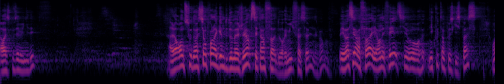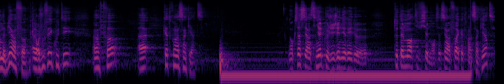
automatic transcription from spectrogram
Alors, est-ce que vous avez une idée? Alors en dessous, si on prend la gamme de Do majeur, c'est un Fa, Do, Ré, Mi, Fa, Sol, d'accord? Et ben c'est un Fa, et en effet, si on écoute un peu ce qui se passe, on a bien un Fa. Alors je vous fais écouter un Fa à 85 Hz. Donc ça c'est un signal que j'ai généré totalement artificiellement. Ça c'est un Fa à 85 Hz.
